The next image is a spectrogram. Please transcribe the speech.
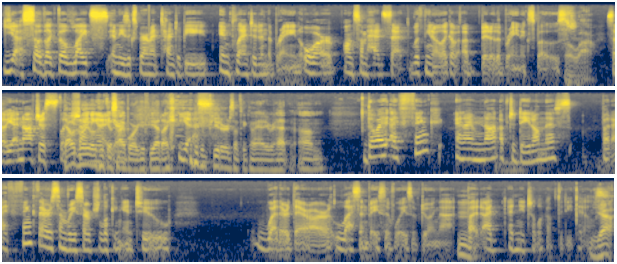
Yes, so like the lights in these experiments tend to be implanted in the brain or on some headset with you know like a, a bit of the brain exposed. Oh wow. So yeah, not just like that would really look like a your- cyborg if you had like Yes. a computer or something coming out of your head. Um, Though I, I think, and I'm not up to date on this, but I think there is some research looking into whether there are less invasive ways of doing that. But I'd, I'd need to look up the details. Yeah.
